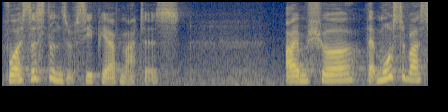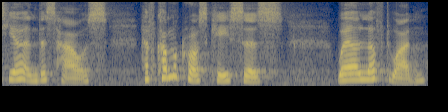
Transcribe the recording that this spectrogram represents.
for assistance with CPF matters. I'm sure that most of us here in this house have come across cases where a loved one,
